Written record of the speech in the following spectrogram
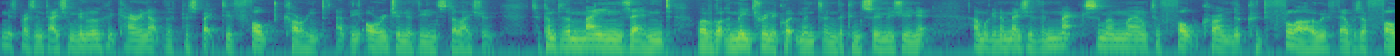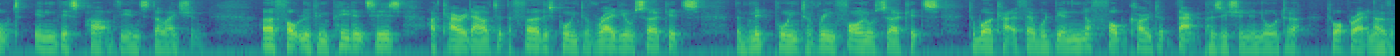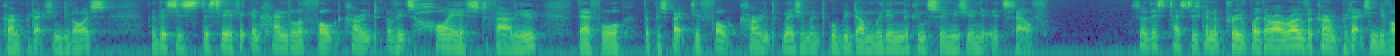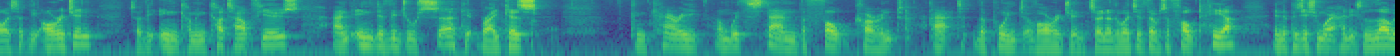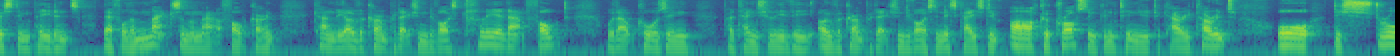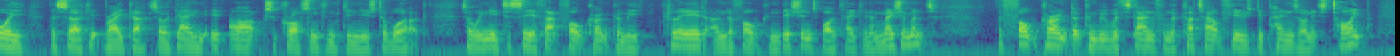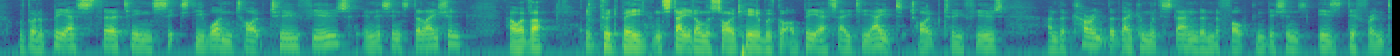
In this presentation, we're going to look at carrying out the prospective fault current at the origin of the installation. So come to the mains end where we've got the metering equipment and the consumer's unit and we're going to measure the maximum amount of fault current that could flow if there was a fault in this part of the installation. Earth fault loop impedances are carried out at the furthest point of radial circuits, the midpoint of ring final circuits to work out if there would be enough fault current at that position in order to operate an overcurrent protection device but this is to see if it can handle a fault current of its highest value. Therefore, the prospective fault current measurement will be done within the consumer's unit itself. So this test is going to prove whether our overcurrent protection device at the origin, so the incoming cutout fuse, and individual circuit breakers can carry and withstand the fault current at the point of origin. So in other words, if there was a fault here in the position where it had its lowest impedance, therefore the maximum amount of fault current, can the overcurrent protection device clear that fault without causing potentially the overcurrent protection device in this case to arc across and continue to carry current or destroy the circuit breaker? So again it arcs across and continues to work. So we need to see if that fault current can be cleared under fault conditions by taking a measurement. The fault current that can be withstand from the cutout fuse depends on its type. We've got a BS 1361 type 2 fuse in this installation However, it could be, and stated on the side here, we've got a BS88 type 2 fuse, and the current that they can withstand under fault conditions is different.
